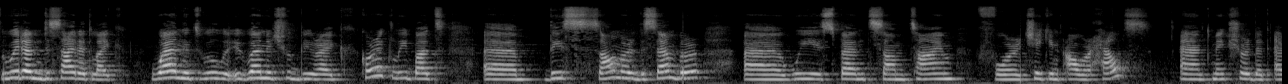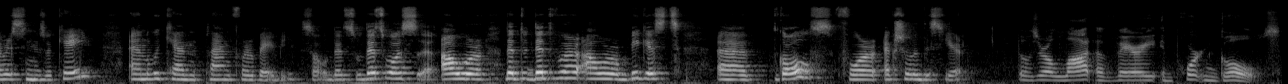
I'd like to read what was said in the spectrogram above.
we then decided like when it will when it should be like correctly, but um, this summer December uh, we spent some time for checking our health and make sure that everything is okay and we can plan for a baby. So that's that was our that that were our biggest uh, goals for actually this year. Those are a lot of very important goals.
